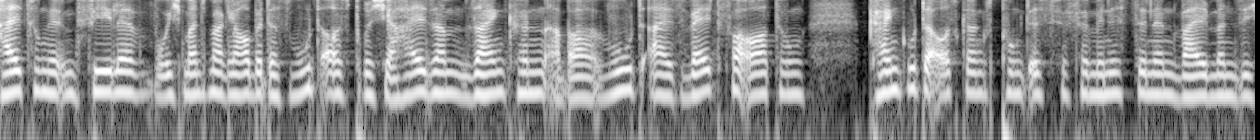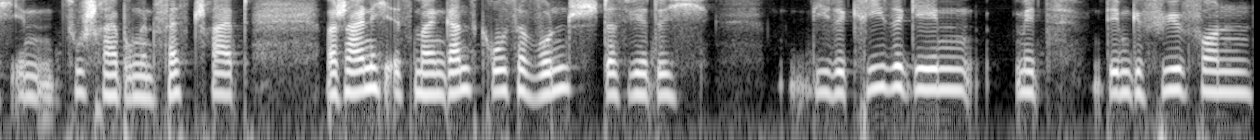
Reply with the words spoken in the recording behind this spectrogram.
Haltungen empfehle, wo ich manchmal glaube, dass Wutausbrüche heilsam sein können, aber Wut als Weltverortung kein guter Ausgangspunkt ist für Feministinnen, weil man sich in Zuschreibungen festschreibt. Wahrscheinlich ist mein ganz großer Wunsch, dass wir durch diese Krise gehen mit dem Gefühl von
